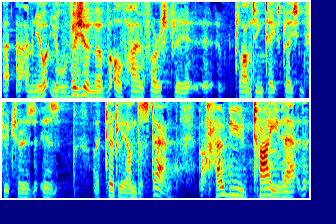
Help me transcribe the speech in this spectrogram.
uh, I mean, your, your vision of, of how forestry uh, planting takes place in future is, is I totally understand. But how do you tie that?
